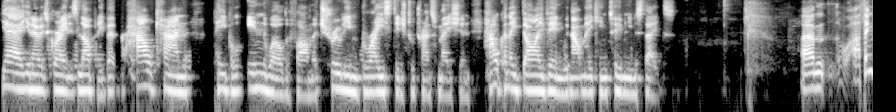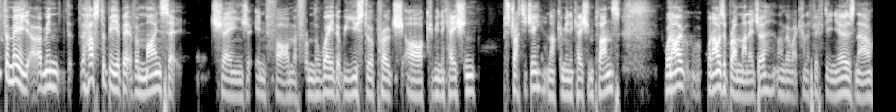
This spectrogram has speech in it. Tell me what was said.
yeah you know it's great it's lovely but, but how can people in the world of pharma truly embrace digital transformation? How can they dive in without making too many mistakes? Um, I think for me, I mean, there has to be a bit of a mindset change in pharma from the way that we used to approach our communication strategy and our communication plans. When I when I was a brand manager, I'm going back kind of 15 years now.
